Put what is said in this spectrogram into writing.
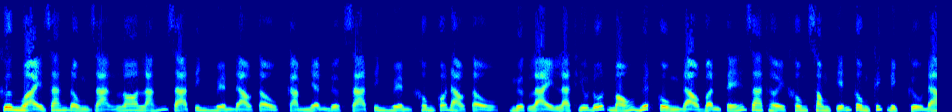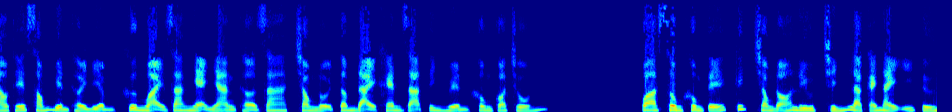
Khương Ngoại Giang đồng dạng lo lắng giả tinh huyền đào tẩu, cảm nhận được giả tinh huyền không có đào tẩu, ngược lại là thiêu đốt máu huyết cùng đào vận tế ra thời không song tiến công kích địch cửu đao thế sóng biển thời điểm, Khương Ngoại Giang nhẹ nhàng thở ra, trong nội tâm đại khen giả tinh huyền không có trốn. Qua sông không tế kích trong đó lưu chính là cái này ý tứ.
